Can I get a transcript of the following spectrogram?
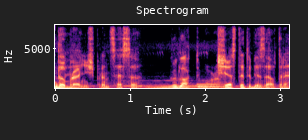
Добраніч, принцесо. Щасти тобі завтра.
